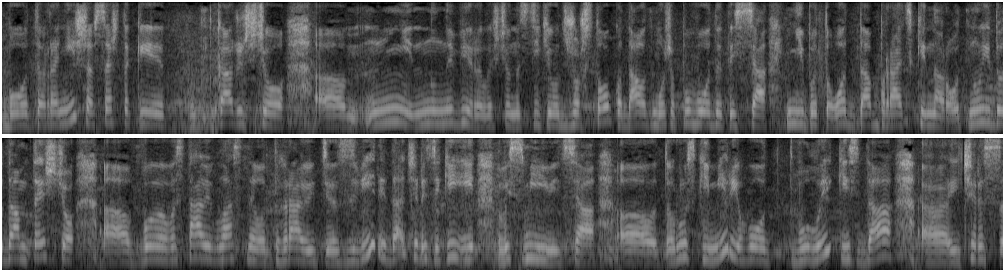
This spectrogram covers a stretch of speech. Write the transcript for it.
бо от раніше все ж таки кажуть, що е, ні, ну не вірили, що настільки от жорстоко да от може поводитися, нібито от да братський народ. Ну і додам те, що е, в виставі власне от грають звірі, да через які і висміюється е, руський мір, його от двуликість, да е, і через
